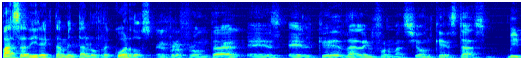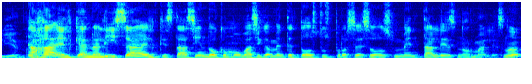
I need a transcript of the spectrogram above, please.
pasa directamente a los recuerdos. El prefrontal es el que da la información que estás viviendo. Ajá, el que analiza, el que está haciendo como básicamente todos tus procesos mentales normales, ¿no?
